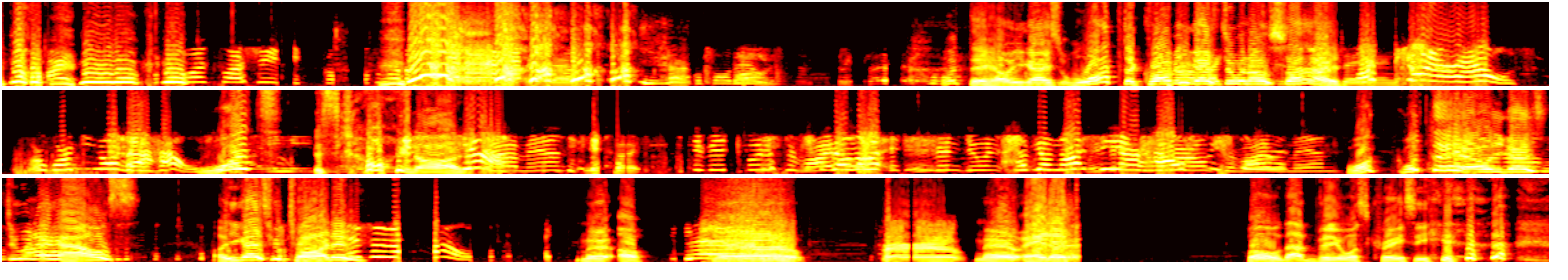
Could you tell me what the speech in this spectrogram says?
No, no, no, no. Wood, Flushy. Go to wood. Go fall down. What the hell, you guys? What the crap are you guys doing outside? We're working on our house. We're working on a house. What is going on? Yeah, man. We've been doing survival. We've been doing. Have you not seen our house? Survival, man. What what the hell you guys doing in a house? Are you guys retarded? This is our house. Mer oh. No. Meryl. Meryl, hey there. Oh, that video was crazy.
